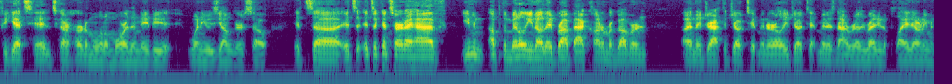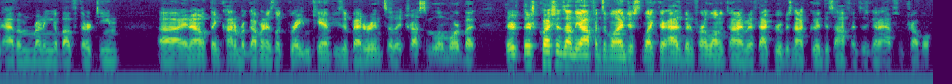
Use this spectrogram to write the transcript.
If he gets hit, it's going to hurt him a little more than maybe when he was younger. So it's uh it's it's a concern I have. Even up the middle, you know, they brought back Connor McGovern uh, and they drafted Joe Tippmann early. Joe Tippmann is not really ready to play. They don't even have him running above 13. Uh, and I don't think Connor McGovern has looked great in camp. He's a veteran, so they trust him a little more. But there's there's questions on the offensive line just like there has been for a long time. And If that group is not good, this offense is going to have some trouble.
